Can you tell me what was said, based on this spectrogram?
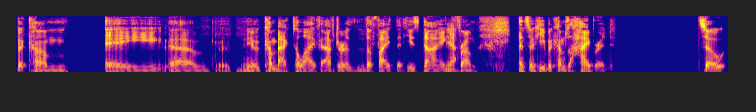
become a uh, you know come back to life after the fight that he's dying Yeah. from and so he becomes a hybrid so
